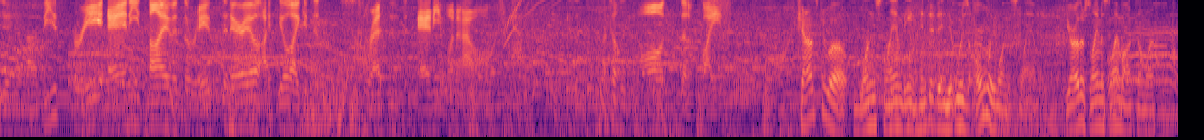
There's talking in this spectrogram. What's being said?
Yeah, these three, anytime it's a race scenario, I feel like it just stresses anyone out. Because it's such a long set of fights. Shoutouts to uh, one slam being hinted, and it was only one slam. Your other slam is slam lock somewhere.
